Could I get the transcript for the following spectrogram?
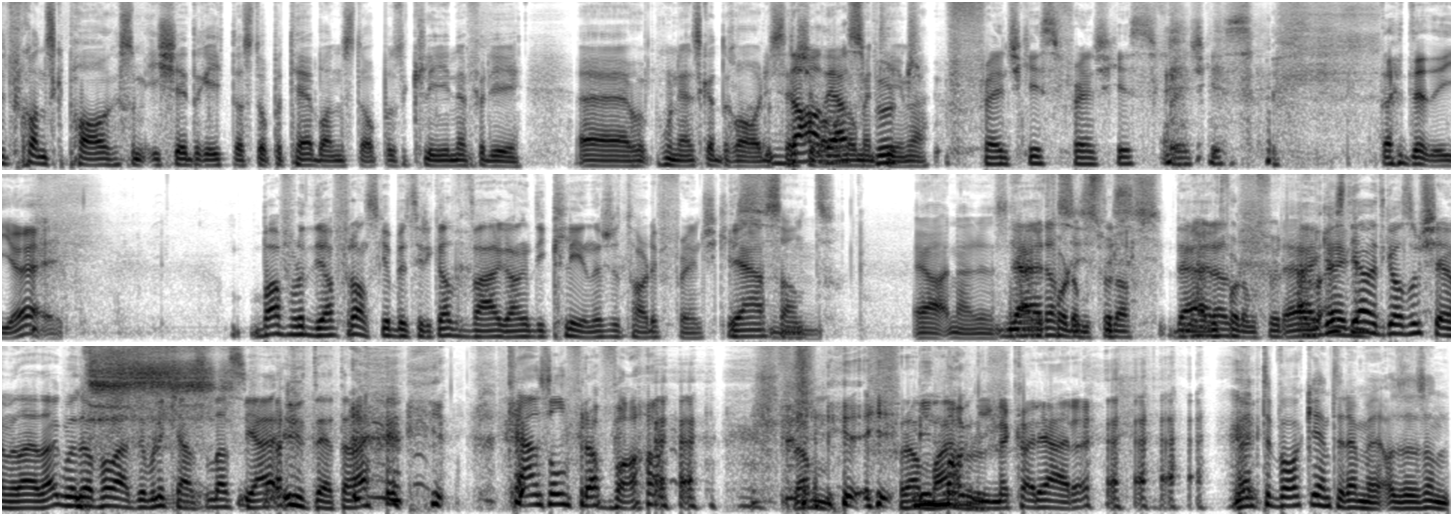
et fransk par som ikke er drita, står på T-banestopp og så kline fordi uh, hun ene skal dra, og de ser Da ikke hadde jeg hverandre om en time. spurt French kiss, French kiss, French kiss. Det er det de gjør. Bare fordi de har franske, betyr ikke at hver gang de kliner, så tar de French kiss. Det er sant. Ja, nei, det, Det er rasistisk. ass. Det Det er er fordomsfull. Det er- August, jeg vet ikke hva som skjer med deg i dag, men du er på vei til å bli cancelled. ass. Jeg er ute etter deg. Cancelled fra hva? Fra, fra Min meg, manglende karriere. Men tilbake igjen til det med altså, sånn,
